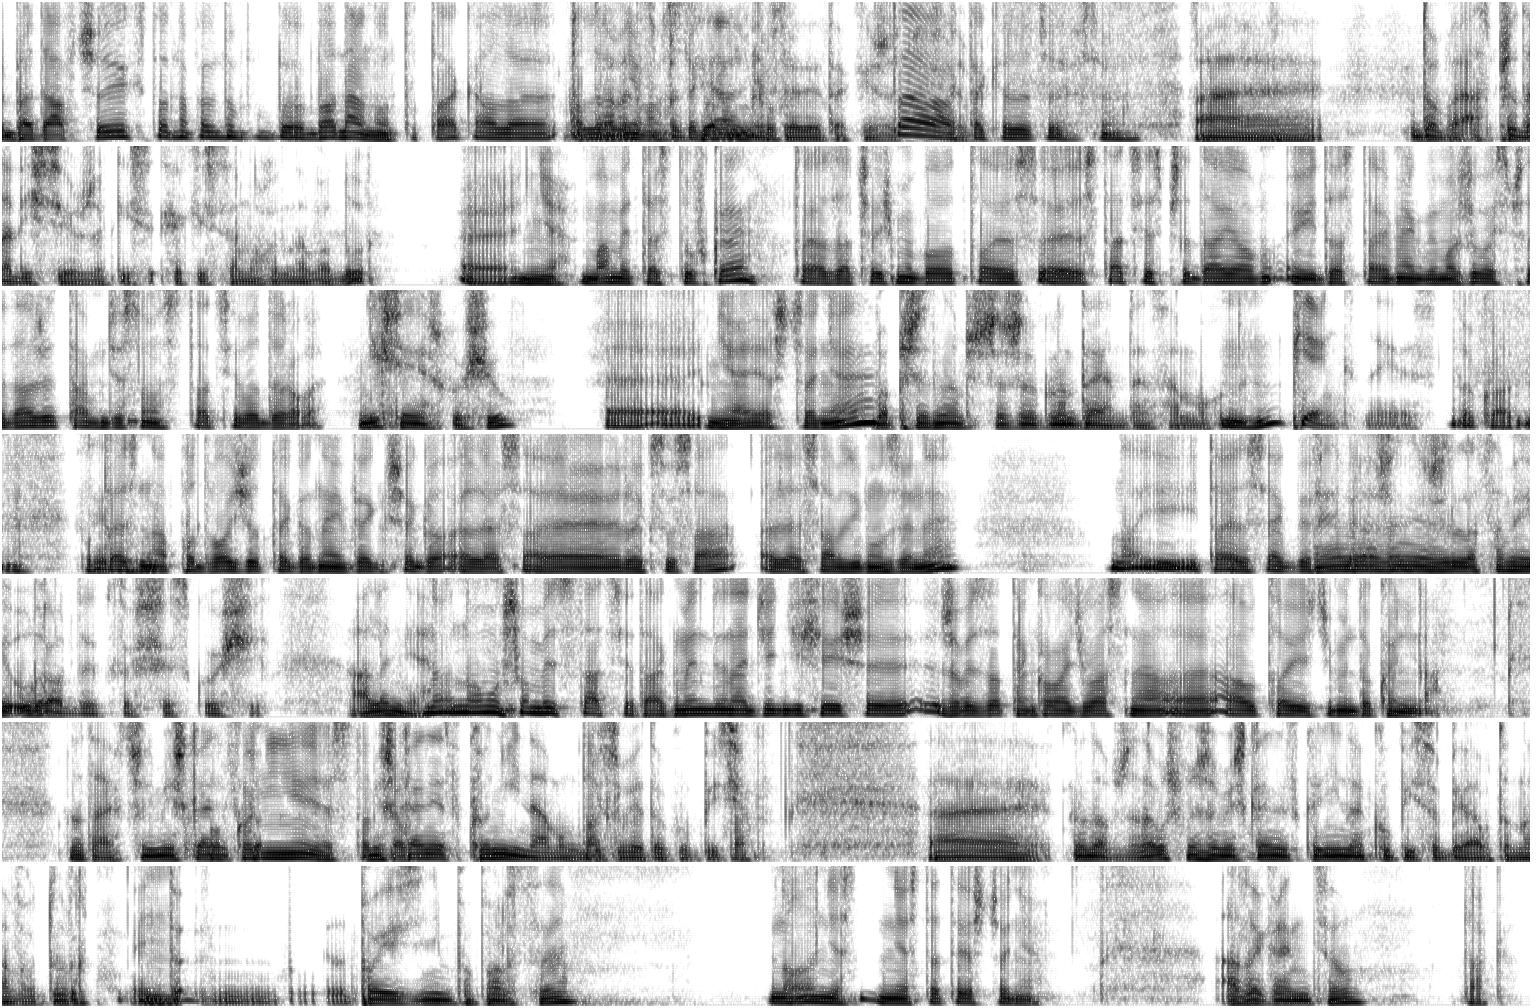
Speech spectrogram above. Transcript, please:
badawczych to na pewno badano to, tak? Ale, ale nie nawet mam tego specjalnie wtedy takie rzeczy. Tak, takie rzeczy są. E, dobra, a sprzedaliście już jakiś, jakiś samochód na wodór? E, Nie, mamy testówkę, teraz zaczęliśmy, bo to jest, stacje sprzedają i dostają jakby możliwość sprzedaży tam, gdzie są stacje wodorowe. Nikt się nie skusił? E, Nie, jeszcze nie. Bo przyznam szczerze, oglądałem ten samochód. Mhm. Piękny jest. Dokładnie. Bo to jest na podwoziu tego największego LS, e, Lexusa, LS-a limuzyny. No i to jest jakby... Miałem wrażenie, że dla samej urody ktoś się skusi, ale nie. No, no muszą być stacje, tak? My na dzień dzisiejszy, żeby zatankować własne e, auto, jeździmy do Konina. No tak, czyli Bo mieszkaniec, w Koninie jest stacja. mieszkaniec Konina mógłby Tak. sobie to kupić. Tak. E, no dobrze, załóżmy, że mieszkaniec Konina kupi sobie auto na wodór i do, pojeździ nim po Polsce, No ni niestety jeszcze nie. a za granicą? Tak,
